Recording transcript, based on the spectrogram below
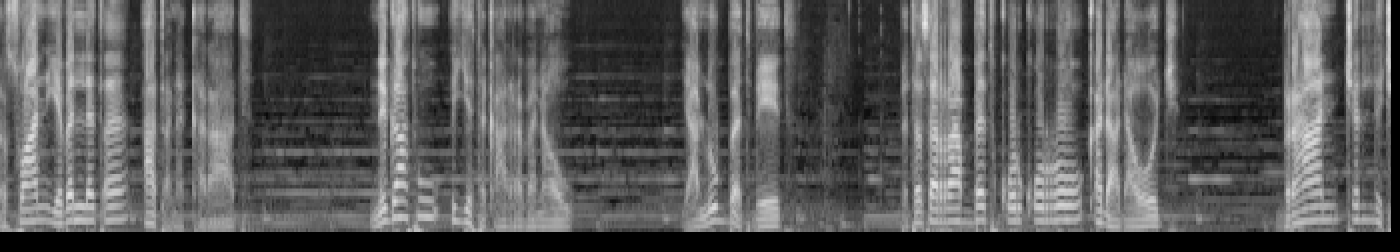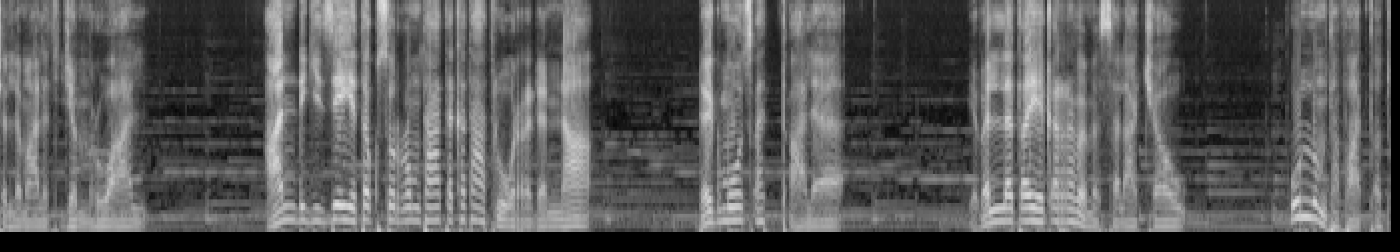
እርሷን የበለጠ አጠነከራት። ንጋቱ እየተቃረበ ነው። ያሉበት ቤት በተሰራበት ቆርቆሮ ቀዳዳዎች ብርሃን ጭል ጭል ማለት ጀምሯል። አንድ ጊዜ የተኩስ ሩምታ ተከታትሎ ወረደና ደግሞ ጸጥ አለ። የበለጠ የቀረበ መሰላቸው። ሁሉም ተፋጠጡ።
